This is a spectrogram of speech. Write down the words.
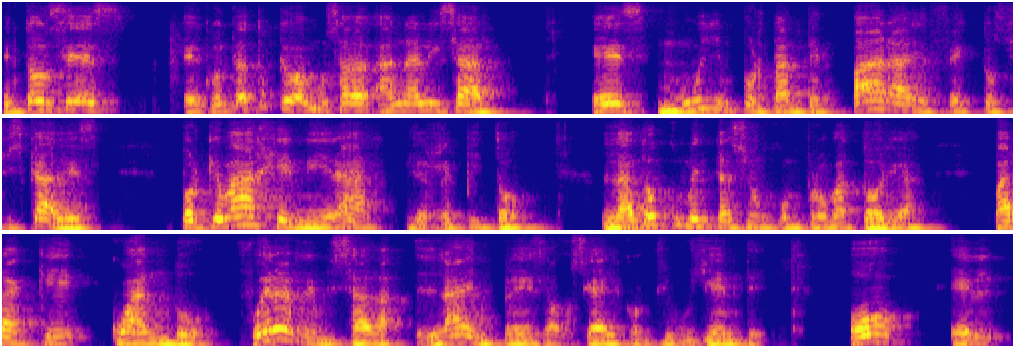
Entonces, el contrato que vamos a analizar es muy importante para efectos fiscales porque va a generar, les repito, la documentación comprobatoria para que cuando fuera revisada la empresa, o sea, el contribuyente o el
